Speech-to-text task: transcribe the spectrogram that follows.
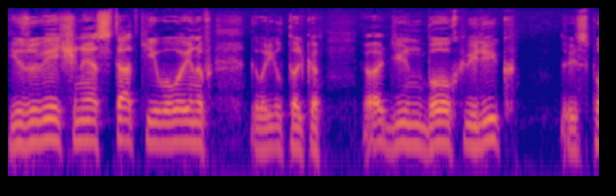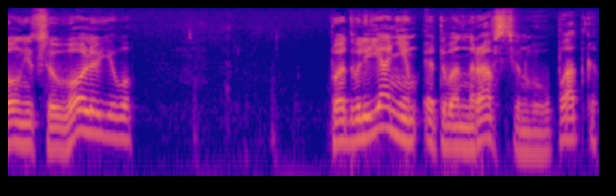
изувеченные остатки его воинов, говорил только «Один Бог велик, да исполнится воля его». Под влиянием этого нравственного упадка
